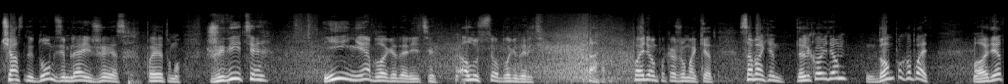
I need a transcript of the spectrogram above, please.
частный дом, земля ИЖС. Поэтому живите и не благодарите. А лучше всего благодарите. Пойдем покажу макет. Собакин, далеко идем? Дом покупать? Молодец.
